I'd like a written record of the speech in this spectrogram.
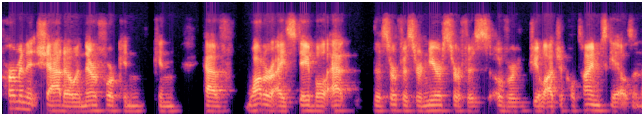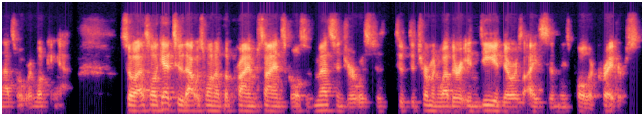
permanent shadow and therefore can, can have water ice stable at the surface or near surface over geological timescales, and that's what we're looking at. So as I'll get to, that was one of the prime science goals of MESSENGER was to, to determine whether indeed there was ice in these polar craters.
